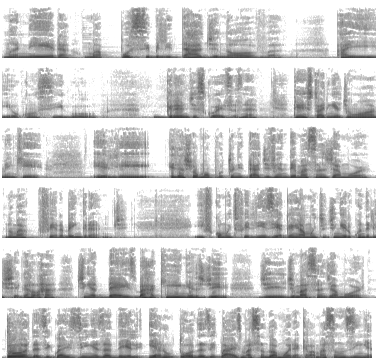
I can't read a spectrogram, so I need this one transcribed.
maneira, uma possibilidade nova. Aí eu consigo grandes coisas, né? Tem a historinha de um homem que ele, ele achou uma oportunidade de vender maçãs de amor numa feira bem grande e ficou muito feliz, ia ganhar muito dinheiro. Quando ele chega lá, tinha 10 barraquinhas de, de, de maçã de amor, todas iguaizinhas a dele. E eram todas iguais. Maçã do amor é aquela maçãzinha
